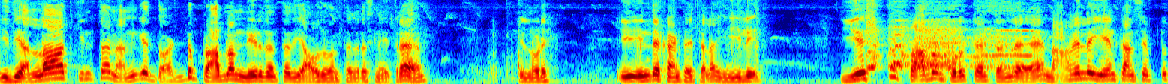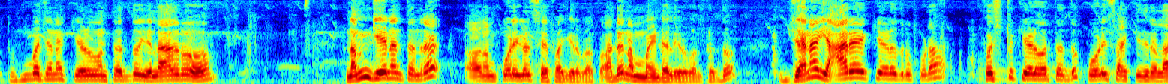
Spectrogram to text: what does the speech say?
ಇದೆಲ್ಲಕ್ಕಿಂತ ನನಗೆ ದೊಡ್ಡ ಪ್ರಾಬ್ಲಮ್ ನೀಡಿದಂಥದ್ದು ಯಾವುದು ಅಂತಂದರೆ ಸ್ನೇಹಿತರೆ, ಇಲ್ಲಿ ನೋಡಿ, ಈ ಹಿಂದೆ ಕಾಣ್ತಾ ಇತ್ತಲ್ಲ ಇಲಿ. ಎಷ್ಟು ಪ್ರಾಬ್ಲಮ್ ಕೊಡುತ್ತೆ ಅಂತಂದರೆ, ನಾವೆಲ್ಲ ಏನು ಕಾನ್ಸೆಪ್ಟು ತುಂಬ ಜನ ಕೇಳುವಂಥದ್ದು ಎಲ್ಲಾದರೂ ನಮ್ಗೇನಂತಂದರೆ ನಮ್ಮ ಕೋಳಿಗಳು ಸೇಫ್ ಆಗಿರಬೇಕು. ಅದೇ ನಮ್ಮ ಮೈಂಡಲ್ಲಿ ಇರುವಂಥದ್ದು ಜನ ಯಾರೇ ಕೇಳಿದ್ರು ಕೂಡ ಫಸ್ಟ್ ಕೇಳುವಂಥದ್ದು ಕೋಳಿ ಸಾಕಿದಿರಲ್ಲ,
